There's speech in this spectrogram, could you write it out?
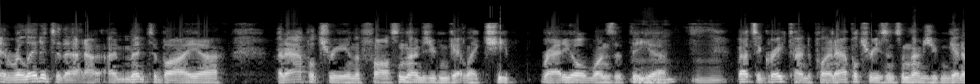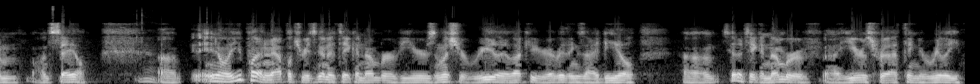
And related to that, I, I meant to buy uh, an apple tree in the fall. Sometimes you can get like cheap radial ones that the uh, Mhm. that's a great time to plant apple trees, and sometimes you can get them on sale. Yeah. Um, you know, you plant an apple tree, it's going to take a number of years, unless you're really lucky or everything's ideal. Um, it's going to take a number of uh, years for that thing to really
